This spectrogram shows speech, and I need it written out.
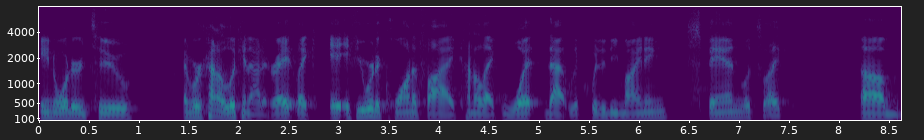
in order to and we're kind of looking at it right like if you were to quantify kind of like what that liquidity mining span looks like Um,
